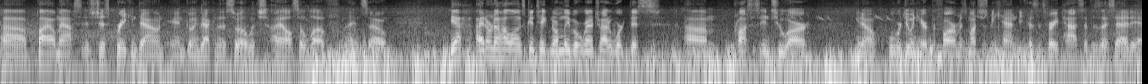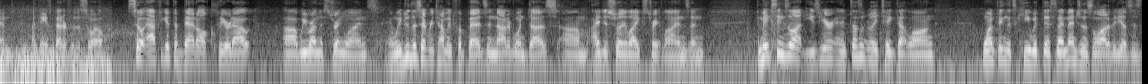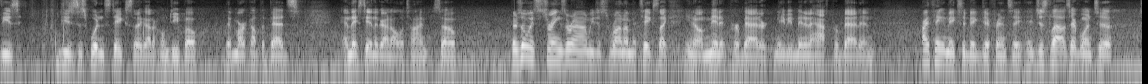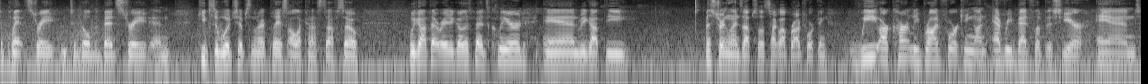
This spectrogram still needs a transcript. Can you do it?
uh, biomass is just breaking down and going back into the soil, which I also love. And so, yeah, I don't know how long it's gonna take normally, but we're gonna try to work this um, process into our you know, what we're doing here at the farm as much as we can because it's very passive, as I said, and I think it's better for the soil. So after you get the bed all cleared out, uh, we run the string lines. And we do this every time we flip beds, and not everyone does. Um, I just really like straight lines, and it makes things a lot easier and it doesn't really take that long. One thing that's key with this, and I mentioned this in a lot of videos, is these, these just wooden stakes that I got at Home Depot that mark out the beds and they stay in the ground all the time. So there's always strings around, we just run them. It takes like, you know, a minute per bed or maybe a minute and a half per bed. And I think it makes a big difference. It, it just allows everyone to, to plant straight and to build the bed straight and keeps the wood chips in the right place, all that kind of stuff. So we got that ready to go. This bed's cleared and we got the, the string lines up. So let's talk about broad forking. We are currently broad forking on every bed flip this year. And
